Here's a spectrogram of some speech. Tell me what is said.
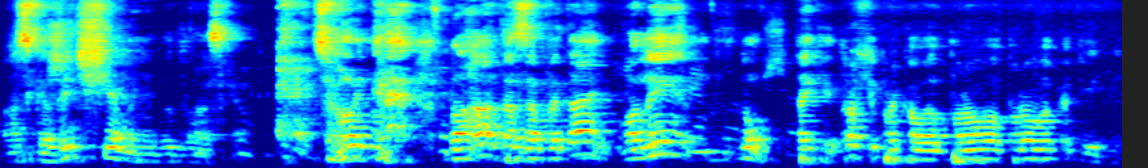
А скажіть ще мені, будь ласка, сьогодні багато запитань, вони ну, такі трохи прово- прово- провокативні.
